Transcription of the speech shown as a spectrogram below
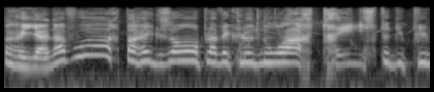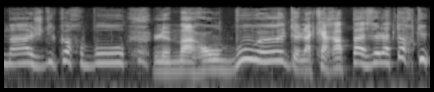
Rien à voir, par exemple, avec le noir triste du plumage du corbeau, le marron boueux de la carapace de la tortue,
